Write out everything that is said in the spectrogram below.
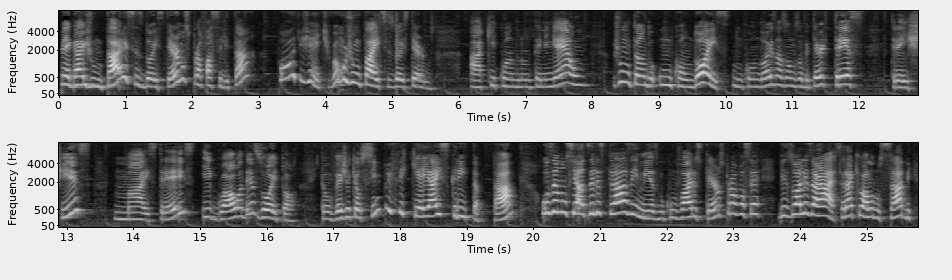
pegar e juntar esses dois termos para facilitar? Pode, gente. Vamos juntar esses dois termos. Aqui, quando não tem ninguém, é um. Juntando 1 com 2, 1 com 2, nós vamos obter 3. 3x mais 3 igual a 18, ó. Então, veja que eu simplifiquei a escrita, tá? Os enunciados, eles trazem mesmo com vários termos para você visualizar. Ah, será que o aluno sabe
